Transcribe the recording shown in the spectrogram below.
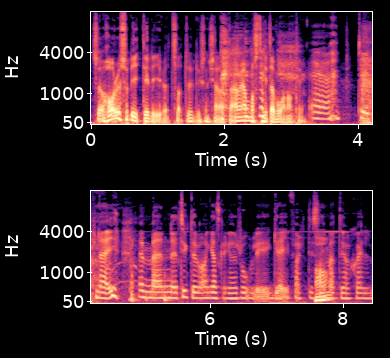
Så har du så lite i livet så att du liksom känner att "Nej, men jag måste hitta på någonting? Eh, typ nej, men jag tyckte det var en ganska rolig grej faktiskt Ja. i och med att jag själv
